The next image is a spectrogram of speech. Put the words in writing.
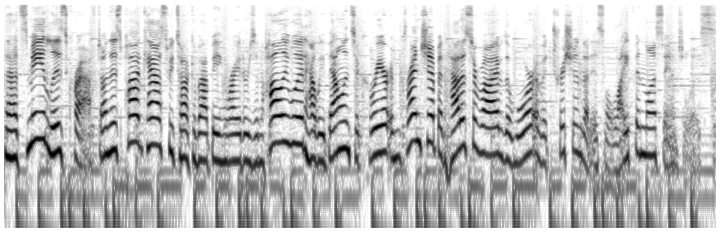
That's me, Liz Craft. On this podcast, we talk about being writers in Hollywood, how we balance a career and friendship, and how to survive the war of attrition that is life in Los Angeles.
